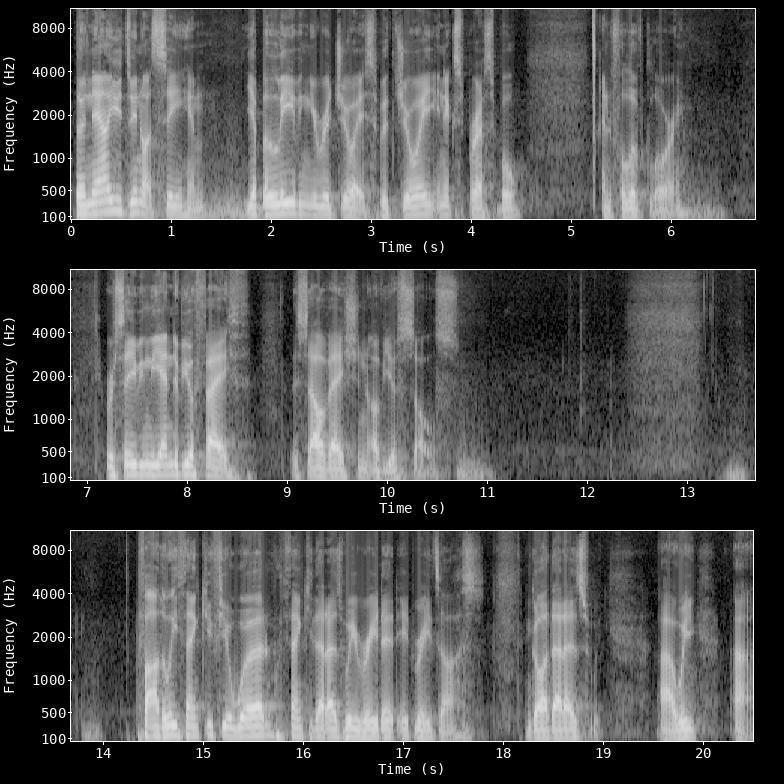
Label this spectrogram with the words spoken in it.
Though now you do not see him, yet believing you rejoice with joy inexpressible and full of glory, receiving the end of your faith, the salvation of your souls. Father, we thank you for your word. We thank you that as we read it, it reads us. And God, that as we, uh, we uh,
